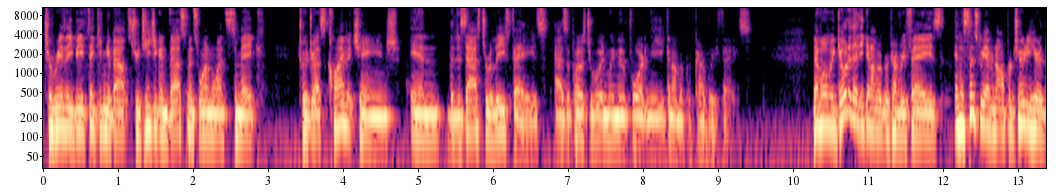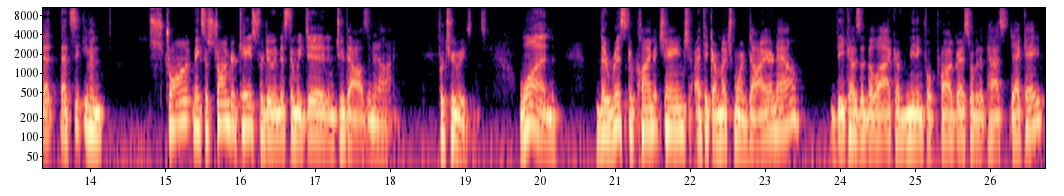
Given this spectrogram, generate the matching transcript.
to really be thinking about strategic investments one wants to make to address climate change in the disaster relief phase, as opposed to when we move forward in the economic recovery phase. Now, when we go to that economic recovery phase, in a sense, we have an opportunity here that that's even strong makes a stronger case for doing this than we did in 2009 for two reasons. One, the risk of climate change, I think, are much more dire now because of the lack of meaningful progress over the past decade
